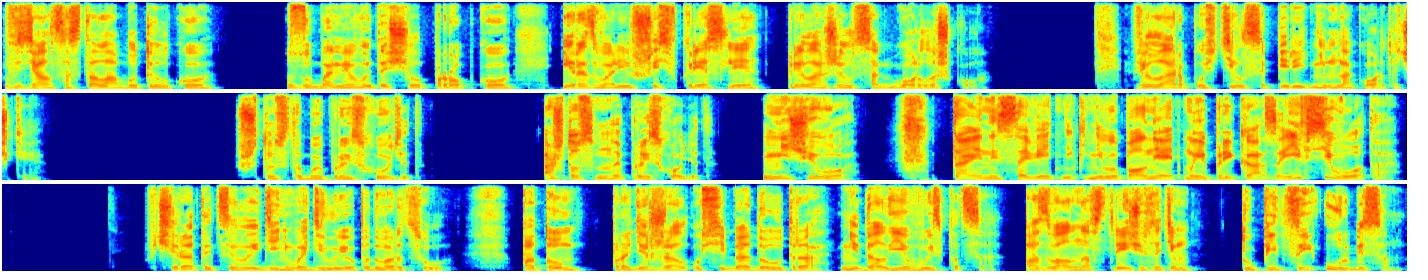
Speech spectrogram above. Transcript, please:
взял со стола бутылку, зубами вытащил пробку и, развалившись в кресле, приложился к горлышку. Вилар опустился перед ним на корточки. «Что с тобой происходит?» «А что со мной происходит?» «Ничего. Тайный советник не выполняет мои приказы, и всего-то». «Вчера ты целый день водил ее по дворцу. Потом продержал у себя до утра, не дал ей выспаться, позвал на встречу с этим тупицей Урбисом.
